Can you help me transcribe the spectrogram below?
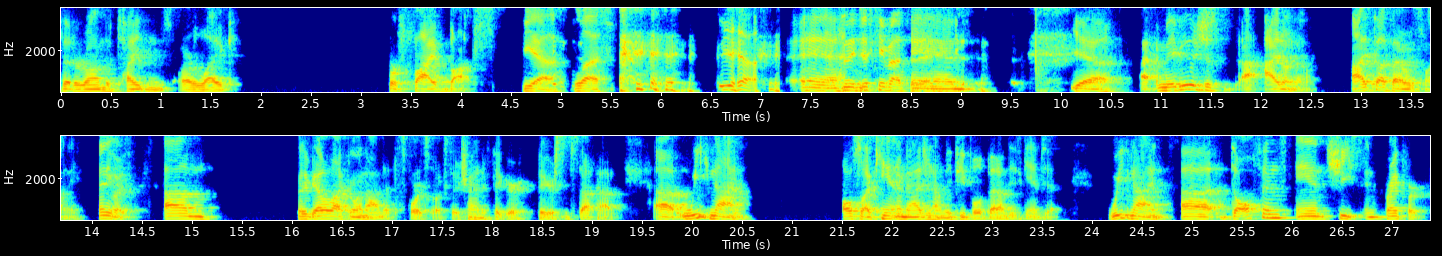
that are on the Titans are like for five bucks. Yeah, less. yeah. And they just came out today. And yeah, maybe there's just I, I, don't know. I thought that was funny. Anyways, um, they've got a lot going on at the sports books. They're trying to figure figure some stuff out. Uh, week nine. Also, I can't imagine how many people have bet on these games yet. Week nine, uh, Dolphins and Chiefs in Frankfurt.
